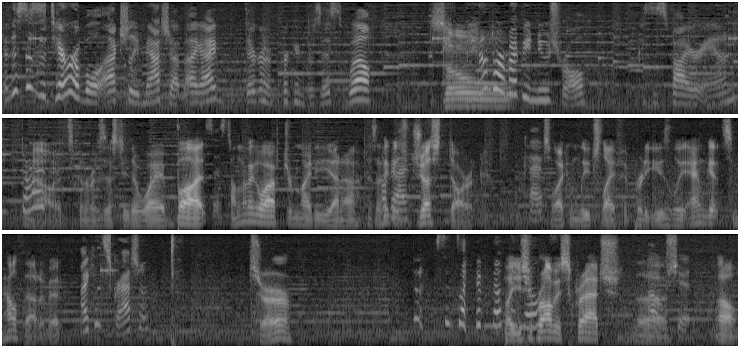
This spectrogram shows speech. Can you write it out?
And this is a terrible, actually, matchup. Like, I, they're gonna freaking resist. Well, so Houndour might be neutral because it's fire and dark. no, it's gonna resist either way. But Resist I'm gonna go after Mightyena because I think Okay. it's just dark, Okay. so I can leech life it pretty easily and get some health out of it. I can scratch him Sure, since I have nothing. but you should else. probably scratch the. Oh shit! oh,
